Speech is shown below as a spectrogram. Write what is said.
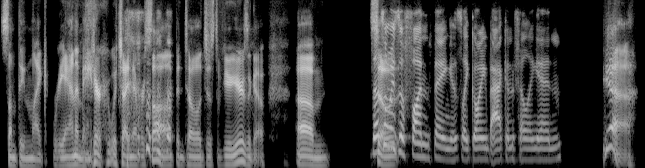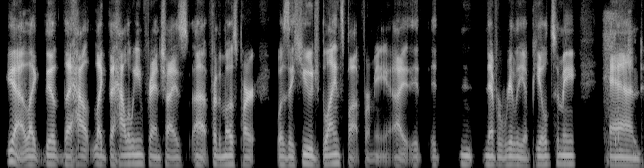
something like reanimator which i never saw up until just a few years ago um that's so, always a fun thing is like going back and filling in. Yeah. Yeah, like the the how like the Halloween franchise uh for the most part was a huge blind spot for me. I it it n- never really appealed to me and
